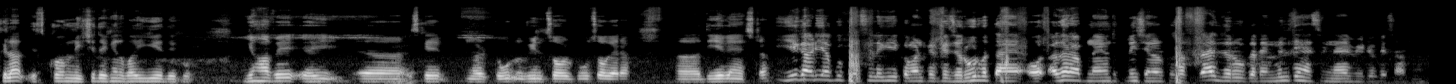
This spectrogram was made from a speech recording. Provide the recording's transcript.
फ़िलहाल इसको हम नीचे देखें तो भाई ये देखो, यहाँ पे इसके टूल व्हील्स और टूल्स वगैरह दिए गए हैं एक्स्ट्रा ये गाड़ी आपको कैसी लगी कमेंट करके ज़रूर बताएँ और अगर आप नए हो तो प्लीज़ चैनल को सब्सक्राइब ज़रूर करें। मिलते हैं ऐसी नए वीडियो के साथ में।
